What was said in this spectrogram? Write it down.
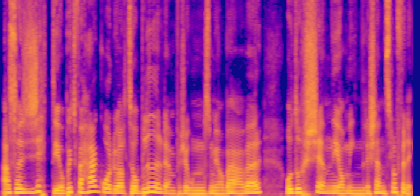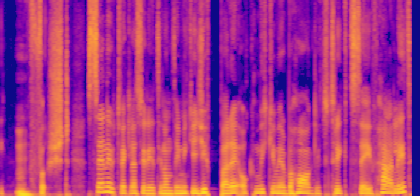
Alltså jättejobbigt, för här går du alltså och blir den personen som jag behöver och då känner jag mindre känslor för dig först. Sen utvecklas ju det till någonting mycket djupare och mycket mer behagligt, tryggt, safe, härligt.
